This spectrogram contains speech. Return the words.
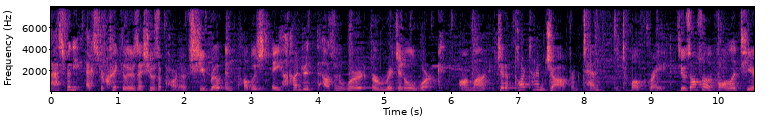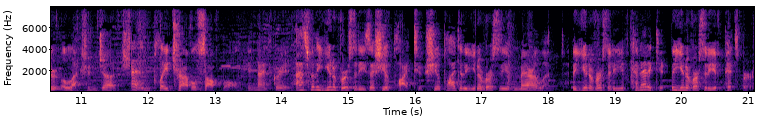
As for the extracurriculars that she was a part of, she wrote and published a 100,000 word original work online. She had a part time job from 10th to 12th grade. She was also a volunteer election judge and played travel softball in 9th grade. As for the universities that she applied to, she applied to the University of Maryland, the University of Connecticut, the University of Pittsburgh,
